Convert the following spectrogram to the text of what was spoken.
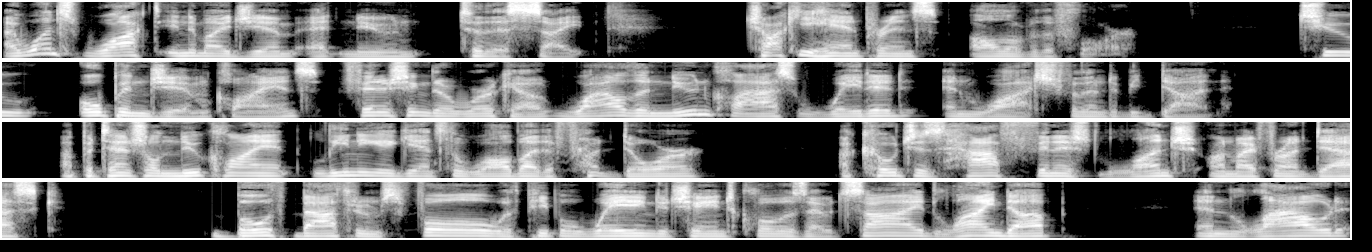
I once walked into my gym at noon to this sight, chalky handprints all over the floor. Two open gym clients finishing their workout while the noon class waited and watched for them to be done. A potential new client leaning against the wall by the front door, a coach's half finished lunch on my front desk, both bathrooms full with people waiting to change clothes outside, lined up, and loud,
